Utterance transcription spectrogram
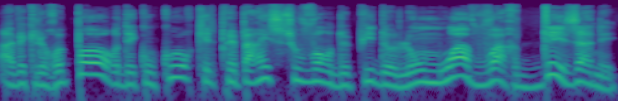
avec le report des concours qu'ils préparaient souvent depuis de longs mois, voire des années.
